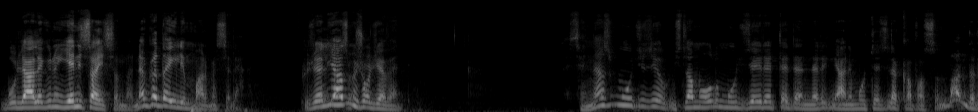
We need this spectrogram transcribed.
Bu Lale Gül'ün yeni sayısında. Ne kadar ilim var mesela. Güzel yazmış Hoca Efendi. E sen nasıl mucize yok? İslamoğlu mucizeyi reddedenlerin yani mutezile kafasındandır.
